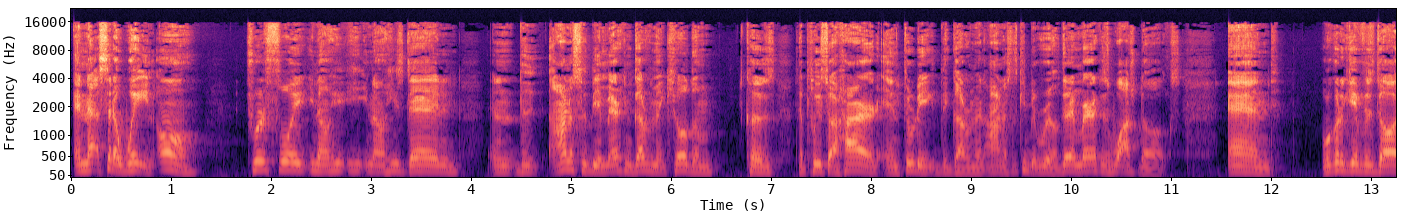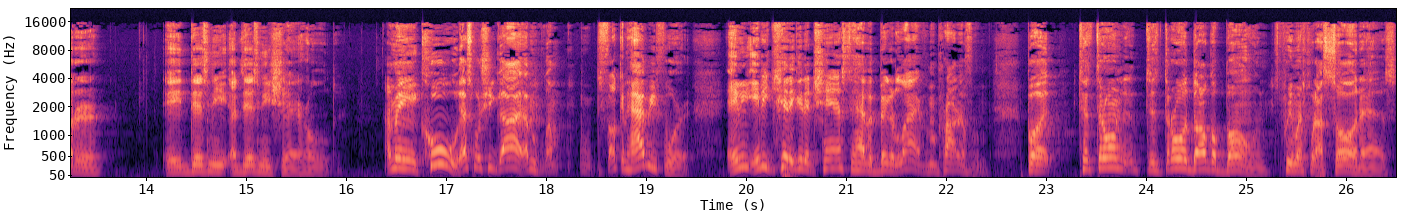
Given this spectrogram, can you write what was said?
and not instead of waiting. Oh, George Floyd, you know, he, he you know he's dead, and, and the, honestly, the American government killed him because the police are hired and through the, the government. Honest, let's keep it real. They're America's watchdogs, and we're gonna give his daughter a Disney a Disney shareholder. I mean, cool. That's what she got. I'm, I'm fucking happy for her. Any any kid to get a chance to have a bigger life, I'm proud of him. But to throw to throw a dog a bone. It's pretty much what I saw it as.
